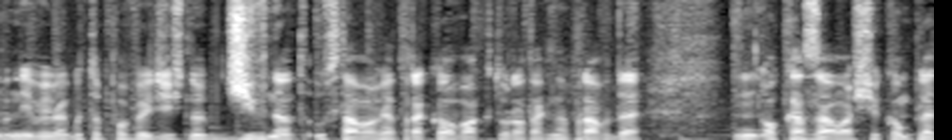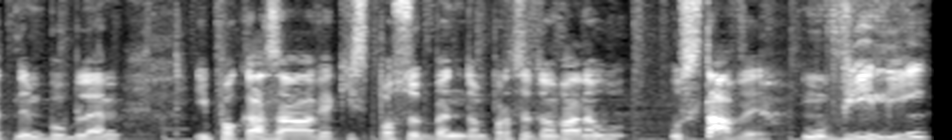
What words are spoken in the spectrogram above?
no nie wiem jakby to powiedzieć, no dziwna ustawa wiatrakowa, która tak naprawdę mm, okazała się kompletnym bublem i pokazała w jaki sposób będą procedowane ustawy. Mówili,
